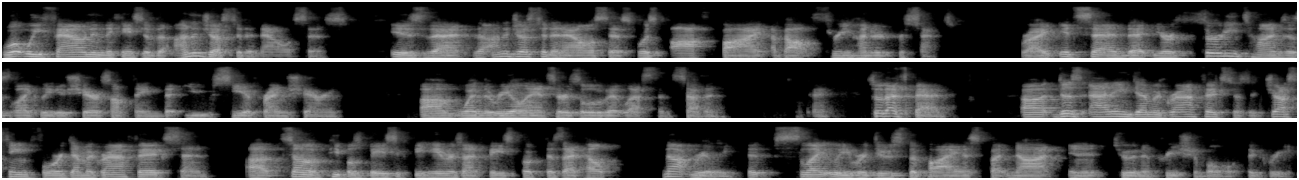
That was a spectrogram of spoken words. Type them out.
what we found in the case of the unadjusted analysis is that the unadjusted analysis was off by about 300%, right? It said that you're 30 times as likely to share something that you see a friend sharing um, when the real answer is a little bit less than seven. Okay, so that's bad. Uh, does adding demographics, does adjusting for demographics and uh, some of people's basic behaviors on Facebook, does that help? Not really. It slightly reduced the bias, but not in, to an appreciable degree.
